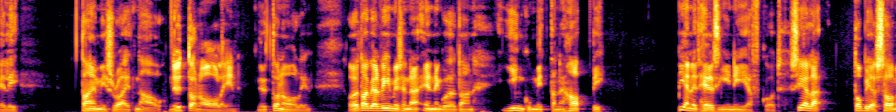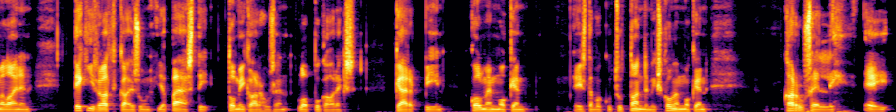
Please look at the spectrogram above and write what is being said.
Eli time is right now. Nyt on Oolin. Nyt on Oolin. Otetaan vielä viimeisenä, ennen kuin otetaan jinkun mittainen happi, pienet Helsingin IFK. Siellä Tobias Salmelainen teki ratkaisun ja päästi Tomi Karhusen loppukaudeksi kärppiin kolmen moken, ei sitä voi kutsua tandemiksi, kolmen moken karuselli ei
